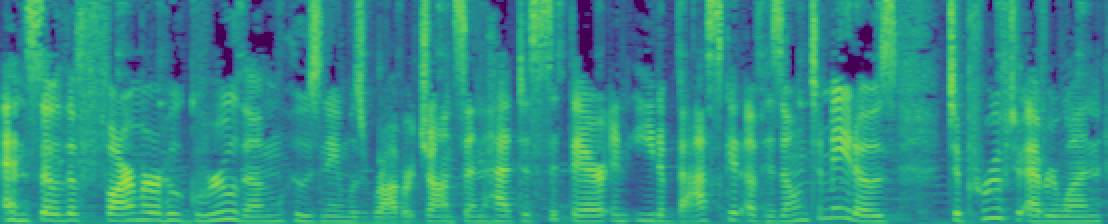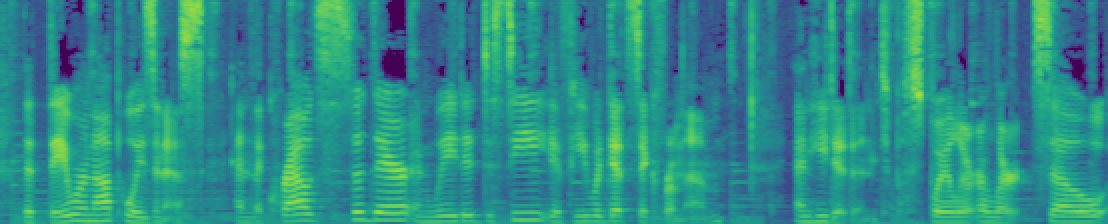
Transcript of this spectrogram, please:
And so the farmer who grew them, whose name was Robert Johnson, had to sit there and eat a basket of his own tomatoes to prove to everyone that they were not poisonous. And the crowd stood there and waited to see if he would get sick from them. and he didn't. Spoiler alert. So,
